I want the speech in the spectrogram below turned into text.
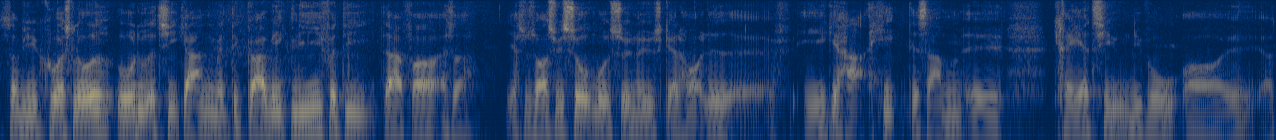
som vi kunne have slået 8 ud af 10 gange, men det gør vi ikke lige, fordi der er for, altså, jeg synes også, vi så mod Sønderjysk, at holdet øh, ikke har helt det samme øh, kreative niveau, og, øh, og,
